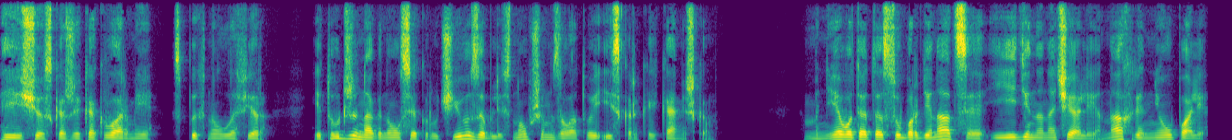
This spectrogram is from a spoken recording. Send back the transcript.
«И еще скажи, как в армии», – вспыхнул Лафер. И тут же нагнулся к ручью, заблеснувшим золотой искоркой камешком. Мне вот эта субординация и единоначалие нахрен не упали.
